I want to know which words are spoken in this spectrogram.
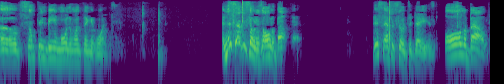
of something being more than one thing at once. And this episode is all about that. This episode today is all about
